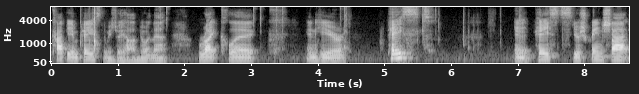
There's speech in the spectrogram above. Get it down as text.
copy and paste. Let me show you how I'm doing that. Right click in here, paste, and it pastes your screenshot.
